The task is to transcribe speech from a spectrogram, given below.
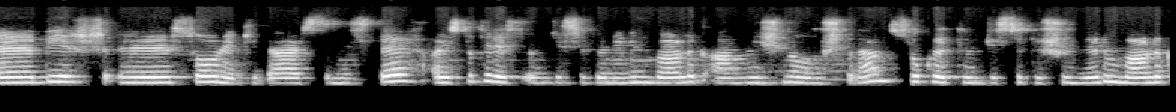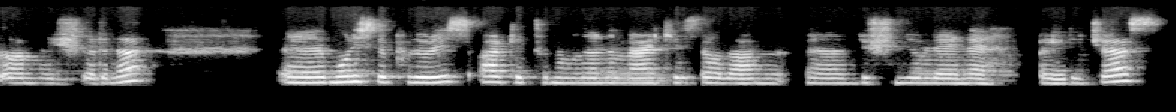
bir e, sonraki dersimizde Aristoteles öncesi dönemin varlık anlayışını oluşturan Sokrat öncesi düşünürlerin varlık anlayışlarına e, Monis ve Pluris arke tanımlarını merkezde alan düşünürlerine ayıracağız.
